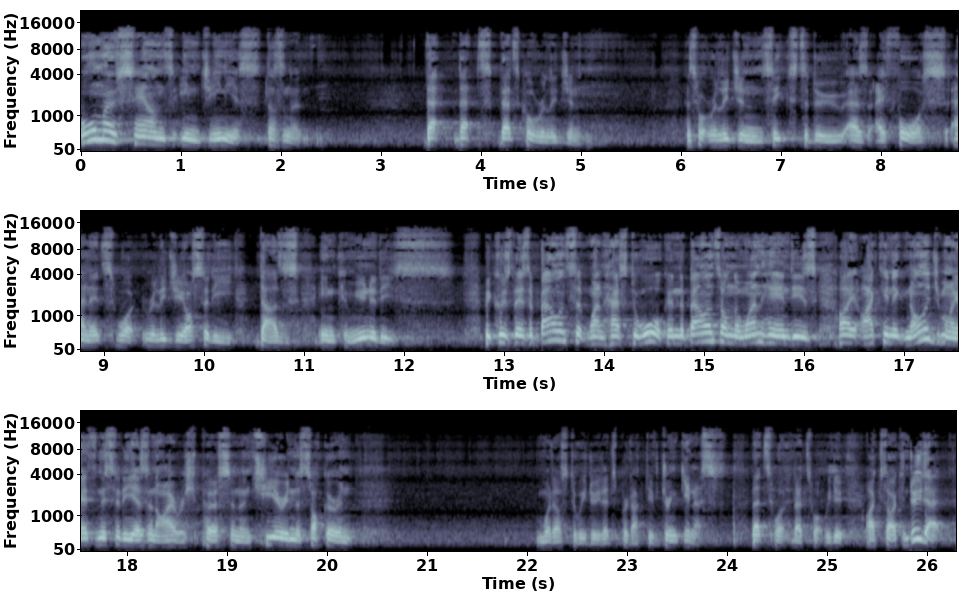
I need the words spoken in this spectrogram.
Almost sounds ingenious, doesn't it? That, that's, that's called religion. That's what religion seeks to do as a force, and it's what religiosity does in communities. Because there's a balance that one has to walk, and the balance on the one hand is I, I can acknowledge my ethnicity as an Irish person and cheer in the soccer and what else do we do that's productive? Drink Guinness. That's what, that's what we do. I, so I can do that.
